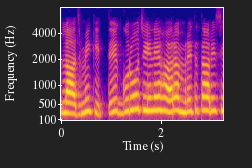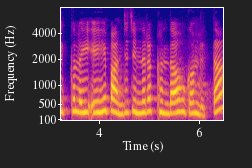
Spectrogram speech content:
ਲਾਜ਼ਮੀ ਕੀਤੇ। ਗੁਰੂ ਜੀ ਨੇ ਹਰ ਅੰਮ੍ਰਿਤਧਾਰੀ ਸਿੱਖ ਲਈ ਇਹ ਪੰਜ ਚਿੰਨ੍ਹ ਰੱਖਣ ਦਾ ਹੁਕਮ ਦਿੱਤਾ।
